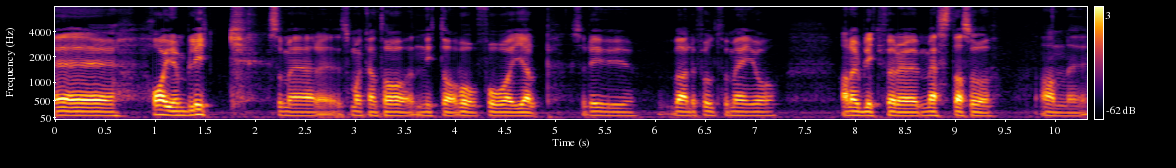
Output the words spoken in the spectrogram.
eh, har ju en blick som, är, som man kan ta nytta av och få hjälp. Så det är ju värdefullt för mig och han har ju blick för det mesta så han eh,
